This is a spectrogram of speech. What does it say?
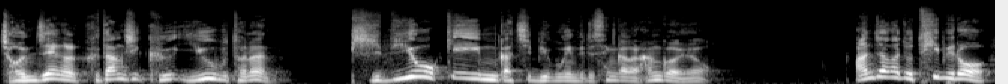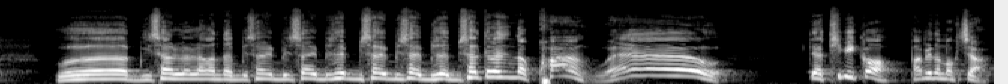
전쟁을 그 당시 그 이후부터는 비디오 게임 같이 미국인들이 생각을 한 거예요. 앉아가지고 TV로 와 미사일 날라간다 미사일 미사일 미사일 미사일 미사일 미사일 미사일 떨어진다 쾅 wow 야 TV 꺼 밥이나 먹자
